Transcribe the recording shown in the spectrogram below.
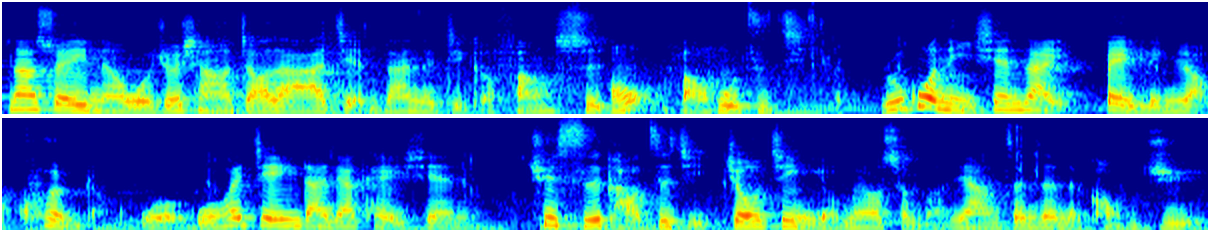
那所以呢，我就想要教大家简单的几个方式哦，保护自己。如果你现在被凌扰困扰，我我会建议大家可以先去思考自己究竟有没有什么样真正的恐惧，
